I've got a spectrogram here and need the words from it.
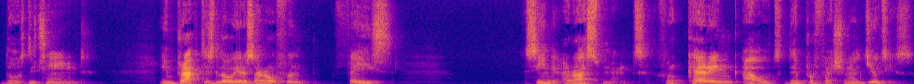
those detained. In practice, lawyers are often facing harassment for carrying out their professional duties.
